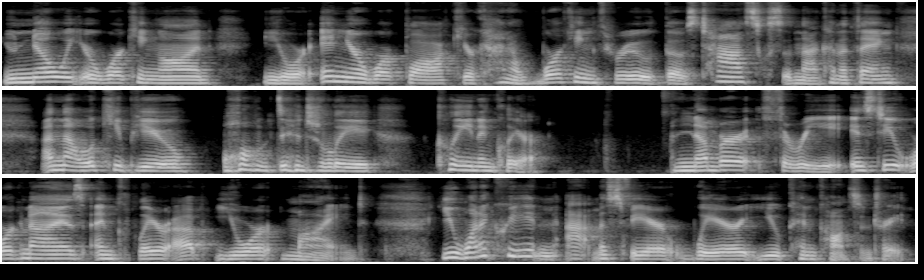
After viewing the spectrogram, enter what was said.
you know what you're working on, you're in your work block, you're kind of working through those tasks and that kind of thing. And that will keep you all digitally clean and clear. Number three is to organize and clear up your mind. You want to create an atmosphere where you can concentrate.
